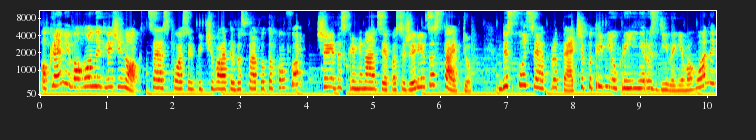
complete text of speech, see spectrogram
Окремі вагони для жінок це спосіб відчувати безпеку та комфорт чи дискримінація пасажирів за статтю. Дискусія про те, чи потрібні Україні розділені вагони,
